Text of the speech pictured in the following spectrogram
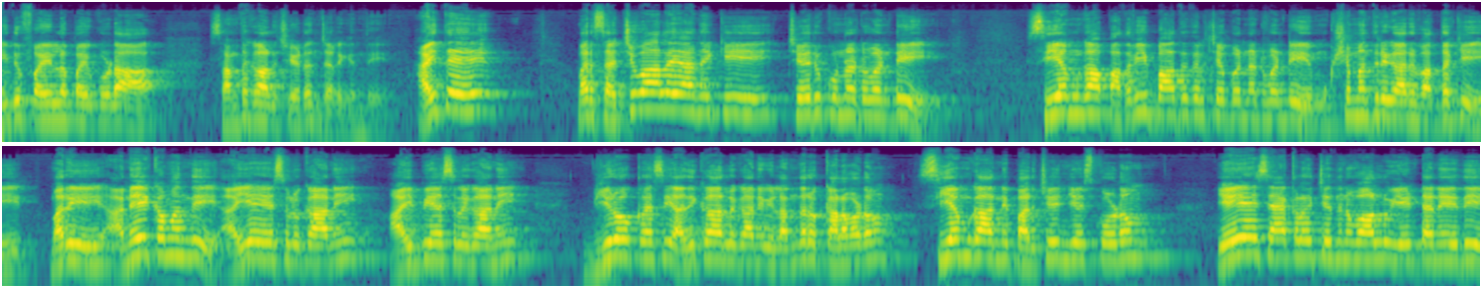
ఐదు ఫైళ్ళపై కూడా సంతకాలు చేయడం జరిగింది. అయితే మరి సచివాలయానికి చేరుకున్నటువంటి సీఎంగా పదవీ బాధ్యతలు చేపట్టినటువంటి ముఖ్యమంత్రి గారి వద్దకి మరి అనేక మంది ఐఏఎస్లు కానీ ఐపీఎస్లు కానీ బ్యూరోక్రసీ అధికారులు కానీ వీళ్ళందరూ కలవడం సీఎం గారిని పరిచయం చేసుకోవడం ఏ ఏ శాఖలకు చెందిన వాళ్ళు ఏంటనేది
